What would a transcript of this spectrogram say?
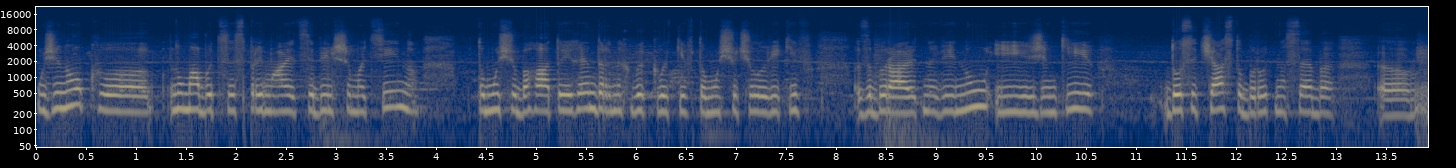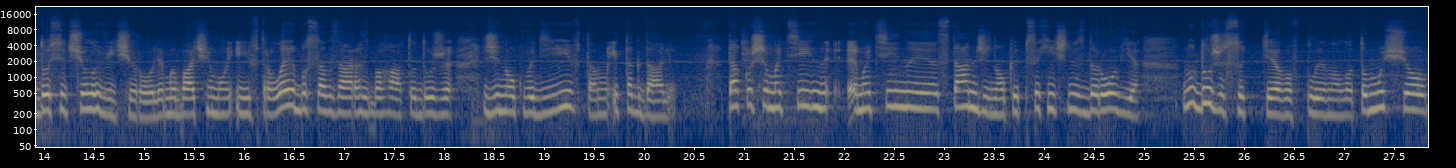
У жінок, е, ну, мабуть, це сприймається більш емоційно, тому що багато і гендерних викликів, тому що чоловіків забирають на війну, і жінки досить часто беруть на себе е, досить чоловічі ролі. Ми бачимо і в тролейбусах зараз багато дуже жінок-водіїв там і так далі. Також емоційний, емоційний стан жінок і психічне здоров'я ну, дуже суттєво вплинуло, тому що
